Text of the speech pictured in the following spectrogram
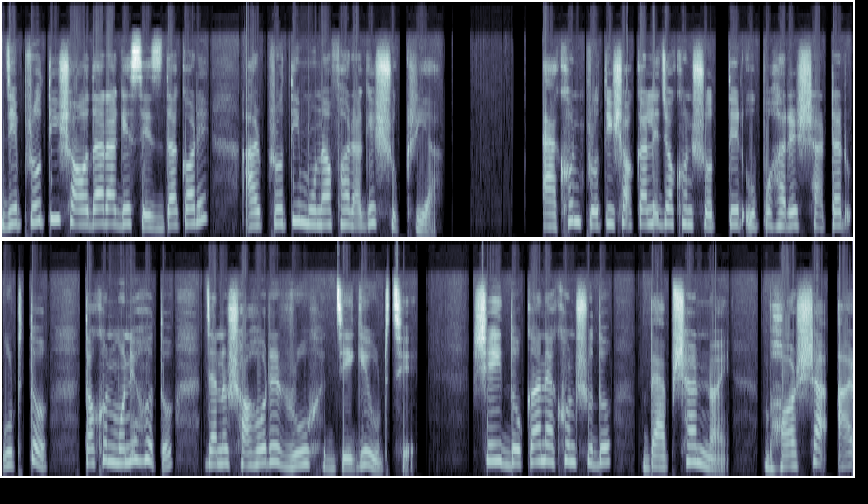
যে প্রতি সওদার আগে সেজদা করে আর প্রতি মুনাফার আগে সুক্রিয়া এখন প্রতি সকালে যখন সত্যের উপহারের শাটার উঠত, তখন মনে হতো যেন শহরের রুহ জেগে উঠছে। সেই দোকান এখন শুধু ব্যবসার নয় ভরসা আর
